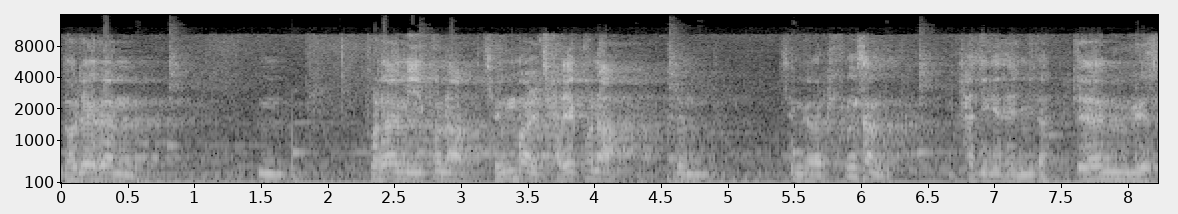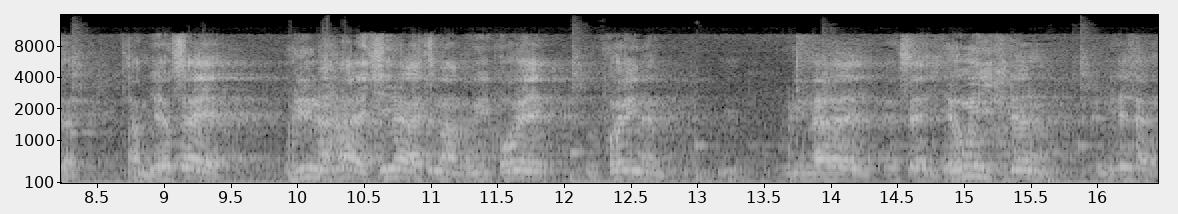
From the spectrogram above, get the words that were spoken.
노력한 음, 보람이 있구나, 정말 잘했구나 그런 생각을 항상 가지게 됩니다. 대한민국에서 참 역사에 우리는 하나에 지나갔지만 우리 보혜, 보혜는 음, 우리나라의 역사에 영원히 빛나는 그런 회사가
